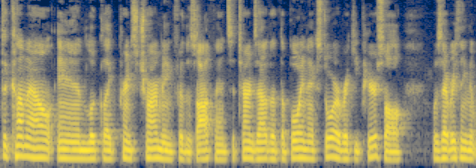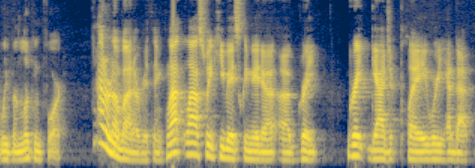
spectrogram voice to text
to come out and look like Prince Charming for this offense, it turns out that the boy next door, Ricky Pearsall, was everything that we've been looking for. I don't know about everything. last week, he basically made a, a great, great gadget play where he had that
